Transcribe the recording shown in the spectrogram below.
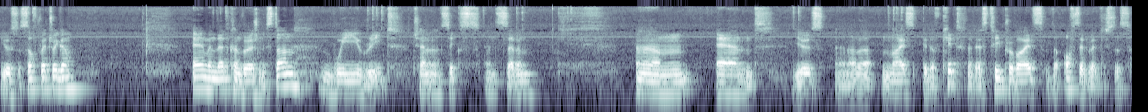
use the software trigger. And when that conversion is done, we read channel 6 and 7 um, and use another nice bit of kit that ST provides, the offset registers.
